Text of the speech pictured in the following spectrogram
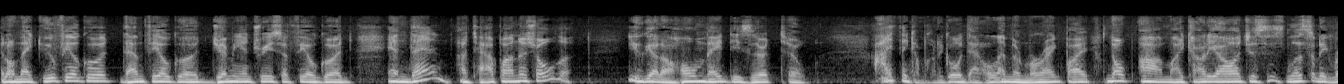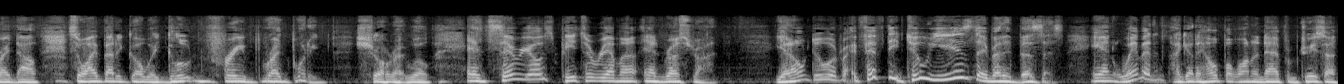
It'll make you feel good, them feel good, Jimmy and Teresa feel good, and then a tap on the shoulder. You get a homemade dessert too. I think I'm going to go with that lemon meringue pie. Nope, uh, my cardiologist is listening right now, so I better go with gluten-free bread pudding. Sure, I will. And Cereals Pizzeria and Restaurant. You don't do it right. 52 years they've been in business. And women, I got a help I wanted that from Teresa.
